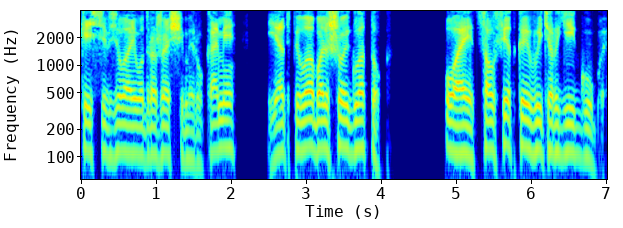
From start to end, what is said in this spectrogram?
Кэсси взяла его дрожащими руками и отпила большой глоток. Уайт салфеткой вытер ей губы.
